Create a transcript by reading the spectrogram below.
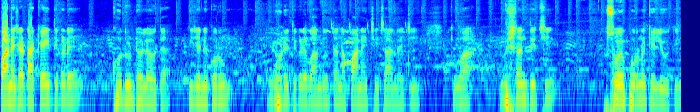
पाण्याच्या टाक्याही तिकडे खोदून ठेवल्या होत्या की जेणेकरून घोडे तिकडे बांधून त्यांना पाण्याची चालण्याची किंवा विश्रांतीची सोय पूर्ण केली होती.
